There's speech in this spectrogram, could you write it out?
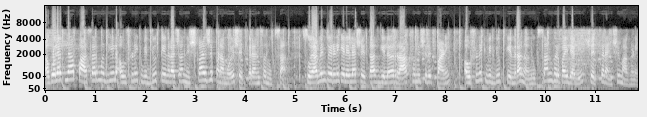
अकोल्यातल्या पासारमधील औष्णिक विद्युत केंद्राच्या निष्काळजीपणामुळे शेतकऱ्यांचं नुकसान. सोयाबीन पेरणी केलेल्या शेतात गेलं राख मिश्रित पाणी. औष्णिक विद्युत केंद्रानं नुकसान भरपाई द्यावी शेतकऱ्यांची मागणी.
